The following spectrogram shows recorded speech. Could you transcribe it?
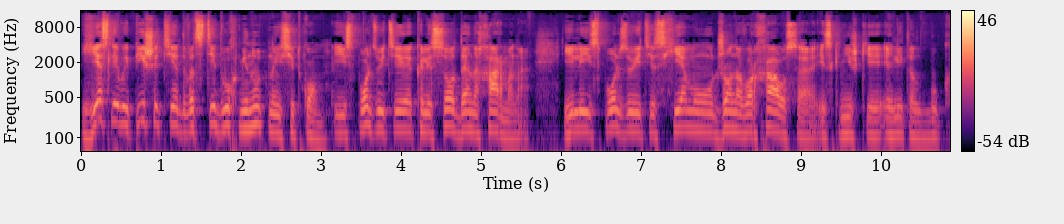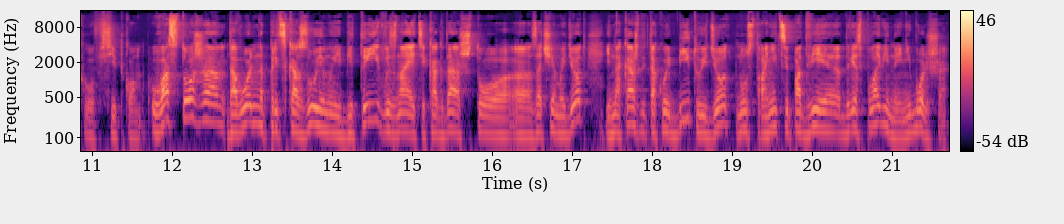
Если вы пишете 22-минутный ситком и используете колесо Дэна Хармона или используете схему Джона Ворхауса из книжки A Little Book of Sitcom. У вас тоже довольно предсказуемые биты, вы знаете, когда, что, э, зачем идет, и на каждый такой бит уйдет, ну, страницы по две, две с половиной, не больше.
